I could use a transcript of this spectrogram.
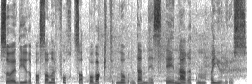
så er dyrepasserne fortsatt på vakt når Dennis er i nærheten av Julius.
